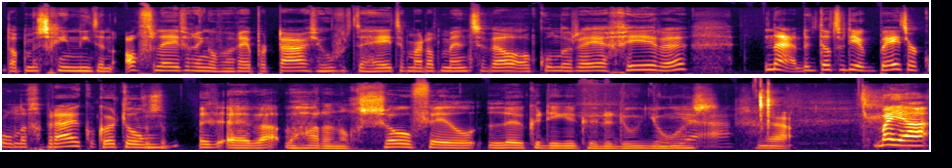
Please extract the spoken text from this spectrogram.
Dat misschien niet een aflevering of een reportage hoefde te heten, maar dat mensen wel al konden reageren. Nou, dat we die ook beter konden gebruiken. Kortom, uh, we, we, hadden nog zoveel leuke dingen kunnen doen, jongens. Ja. ja. Maar ja.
